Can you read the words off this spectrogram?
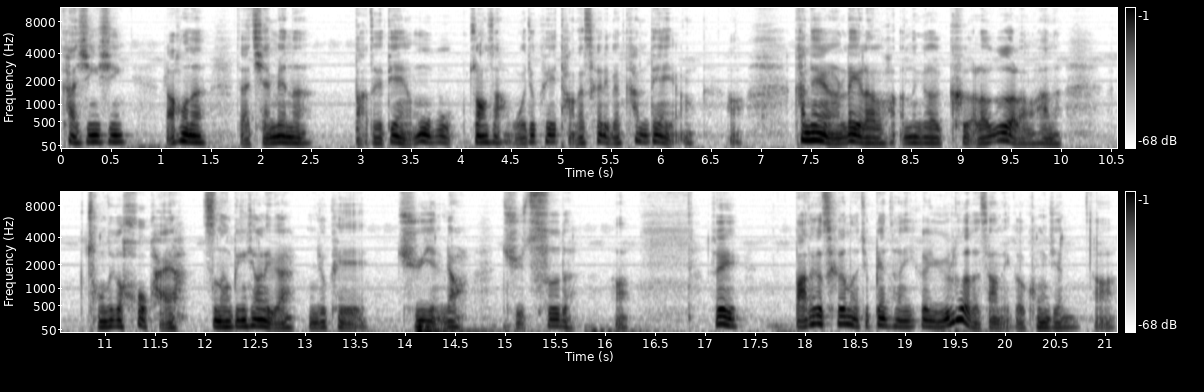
看星星。然后呢，在前面呢，把这个电影幕布装上，我就可以躺在车里边看电影啊。看电影累了的话，那个渴了饿了的话呢，从这个后排啊，智能冰箱里边，你就可以取饮料、取吃的啊。所以把这个车呢，就变成一个娱乐的这样的一个空间啊。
